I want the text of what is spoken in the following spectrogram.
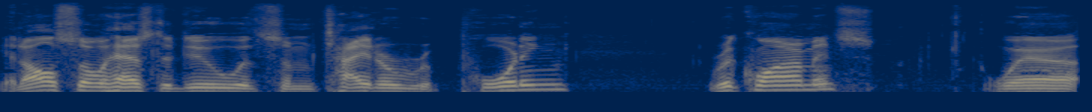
It also has to do with some tighter reporting requirements where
